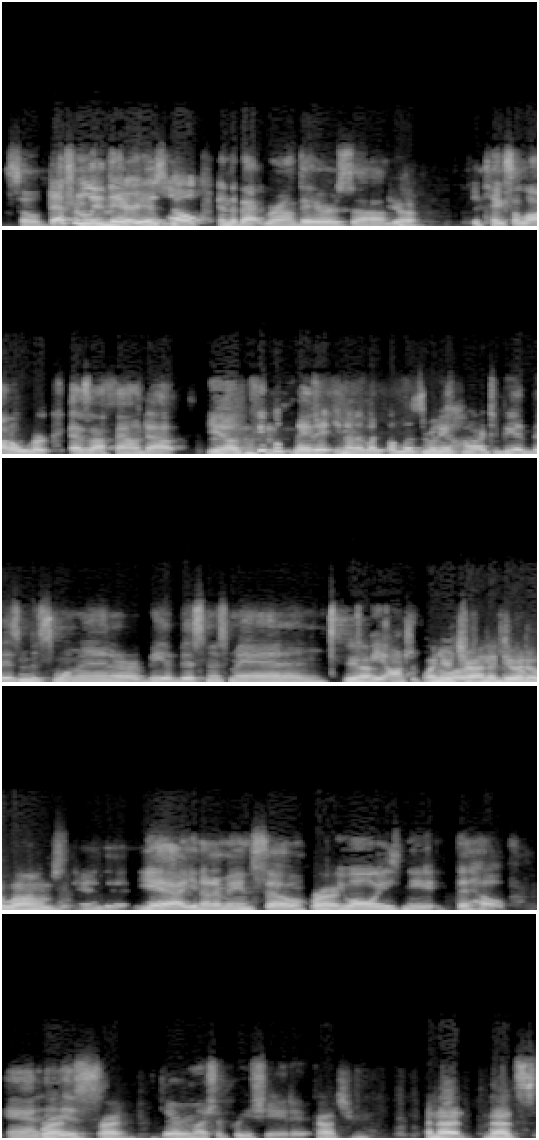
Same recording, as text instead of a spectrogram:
So definitely Mhm. there is help in the background. There's um, Yeah. It takes a lot of work as I found out. You know, people say that, you know, they're like, oh, it's really hard to be a businesswoman or be a businessman and Yeah. to be entrepreneur. When you're trying to do it alone. It. Yeah, you know what I mean? So Right. you always need the help and Right. it is Right. very much appreciated. Gotcha. And that that's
